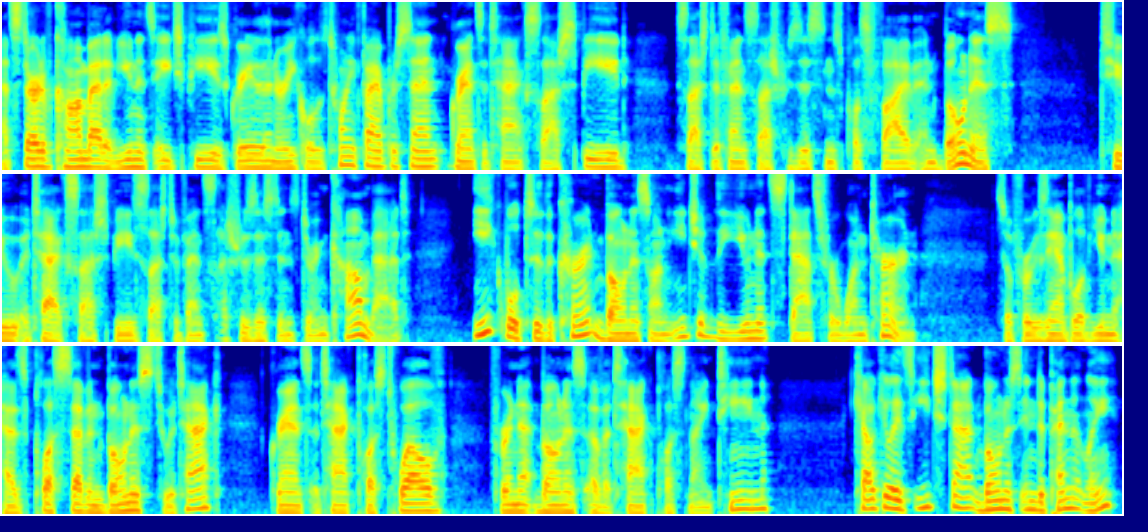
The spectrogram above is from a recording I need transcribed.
At start of combat, if unit's HP is greater than or equal to 25%, grants attack slash speed slash defense slash resistance plus five and bonus to attack slash speed slash defense slash resistance during combat equal to the current bonus on each of the unit's stats for one turn. So, for example, if unit has plus 7 bonus to attack, grants attack plus 12 for a net bonus of attack plus 19. Calculates each stat bonus independently.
